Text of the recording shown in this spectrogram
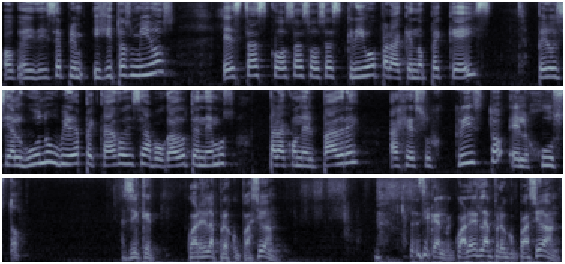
Ok, dice, hijitos míos, estas cosas os escribo para que no pequéis, pero si alguno hubiera pecado, dice, abogado tenemos para con el Padre a Jesucristo el justo. Así que, ¿cuál es la preocupación? ¿cuál es la preocupación?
